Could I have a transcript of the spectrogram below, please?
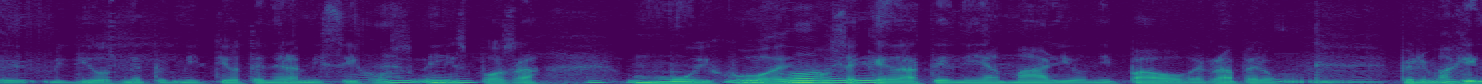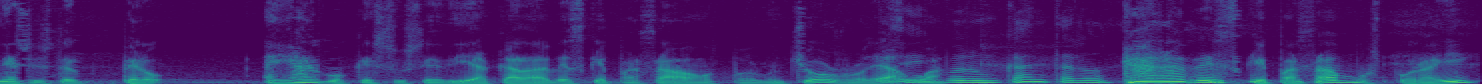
eh, Dios me permitió tener a mis hijos, mi esposa muy joven, no sé qué edad tenía Mario ni Pau, ¿verdad? Pero, pero imagínese usted, pero hay algo que sucedía cada vez que pasábamos por un chorro de agua. Sí, por un cántaro. Cada vez que pasábamos por ahí,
